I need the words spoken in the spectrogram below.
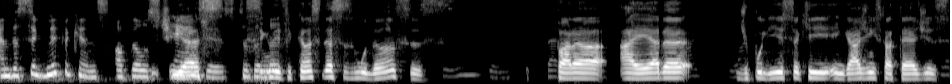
and the significance of those changes e a significância dessas mudanças para a era de polícia que engaja em estratégias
